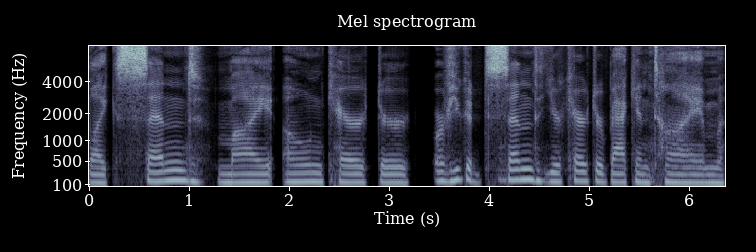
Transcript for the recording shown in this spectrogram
like send my own character, or if you could send your character back in time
